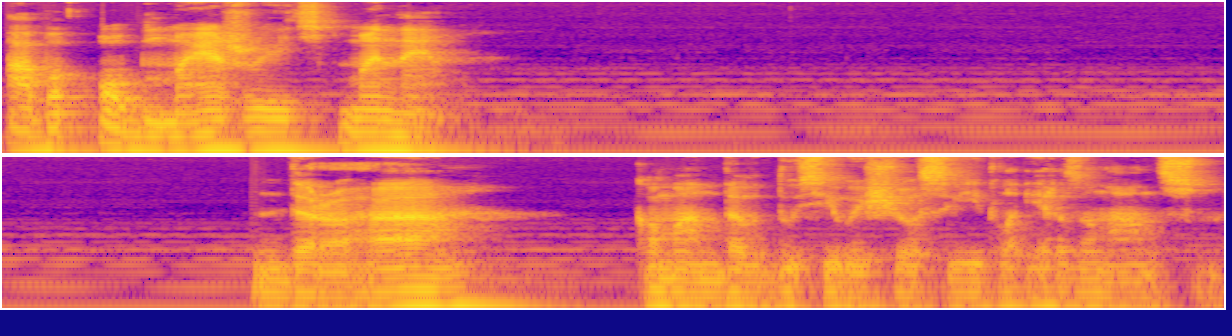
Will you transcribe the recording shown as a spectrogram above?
або обмежують мене. Дорога команда в дусі вищого світла і резонансу.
